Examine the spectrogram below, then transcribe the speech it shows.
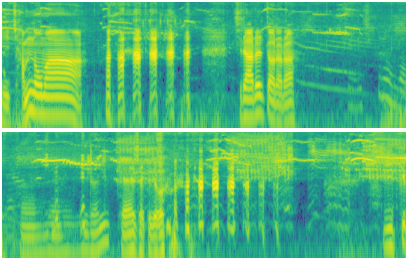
이 잡놈아. 지랄을 떨어라. 시끄러운가 봐 어, 이런 개새끼 저거. 이끼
